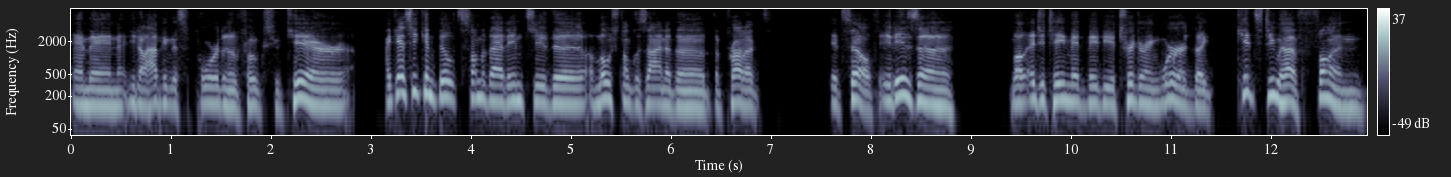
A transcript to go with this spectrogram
and then, you know, having the support of folks who care. I guess you can build some of that into the emotional design of the the product itself. It is a well, edutainment may be a triggering word, like kids do have fun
